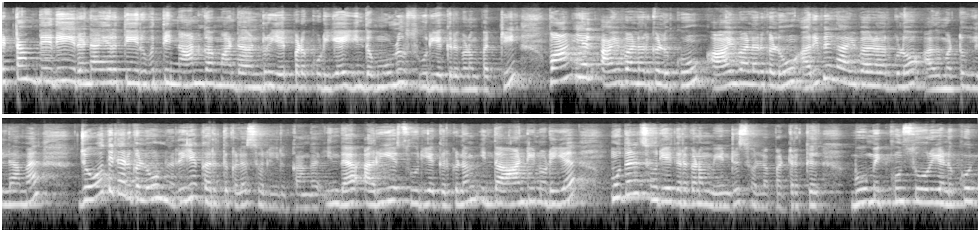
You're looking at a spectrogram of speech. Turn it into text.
எட்டாம் தேதி இரண்டாயிரத்தி இருபத்தி நான்காம் ஆண்டு அன்று ஏற்படக்கூடிய இந்த முழு சூரிய கிரகணம் பற்றி வானியல் ஆய்வாளர்களுக்கும் ஆய்வாளர்களும் அறிவியல் ஆய்வாளர்களும் அது மட்டும் இல்லாமல் ஜோதிடர்களும் நிறைய கருத்துக்களை சொல்லியிருக்காங்க. இந்த அரிய சூரிய கிரகணம் இந்த ஆண்டினுடைய முதல் சூரிய கிரகணம் என்று சொல்லப்பட்டிருக்கு. பூமிக்கும் சூரியனுக்கும்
